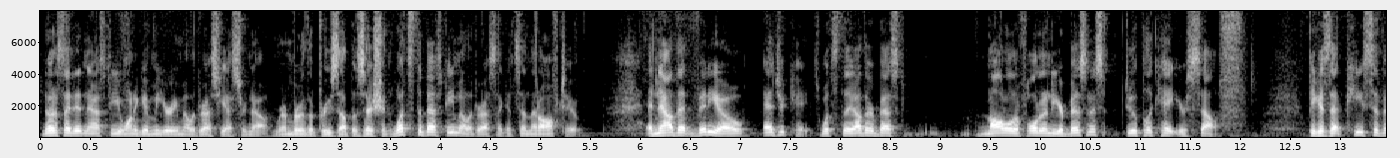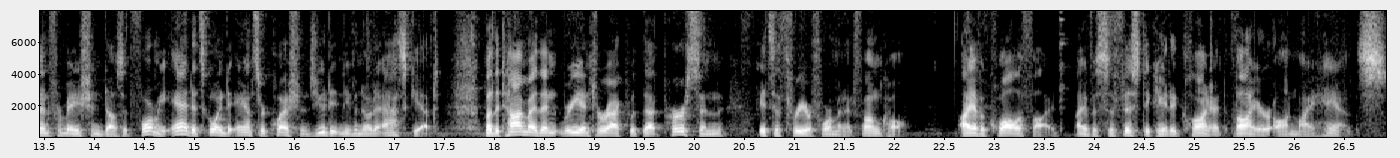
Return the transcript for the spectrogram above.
Notice I didn't ask, do you want to give me your email address, yes or no? Remember the presupposition. What's the best email address I can send that off to? And now that video educates. What's the other best model to fold into your business? Duplicate yourself. Because that piece of information does it for me. And it's going to answer questions you didn't even know to ask yet. By the time I then re interact with that person, it's a three or four minute phone call. I have a qualified, I have a sophisticated client, buyer on my hands.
